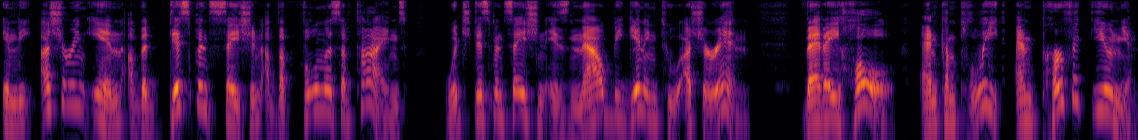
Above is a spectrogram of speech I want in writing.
in the ushering in of the dispensation of the fullness of times, which dispensation is now beginning to usher in, that a whole and complete and perfect union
